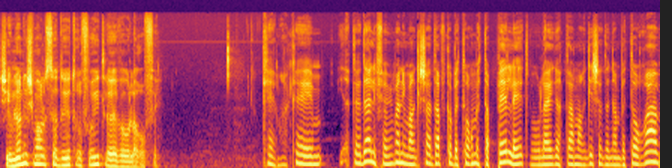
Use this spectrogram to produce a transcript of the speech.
שאם לא נשמור על סודיות רפואית, לא יבואו לרופא. כן, רק אה, אתה יודע, לפעמים אני מרגישה דווקא בתור מטפלת, ואולי אתה מרגיש את זה גם בתור רב,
